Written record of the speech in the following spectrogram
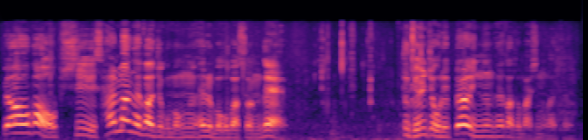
뼈가 없이 살만 해가지고 먹는 회를 먹어봤었는데, 좀 개인적으로 뼈 있는 회가 더 맛있는 것 같아요.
